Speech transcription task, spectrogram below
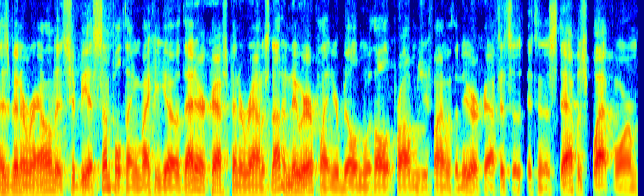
has been around. It should be a simple thing, Mike. You go, that aircraft's been around. It's not a new airplane you're building with all the problems you find with a new aircraft. It's a it's an established platform.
